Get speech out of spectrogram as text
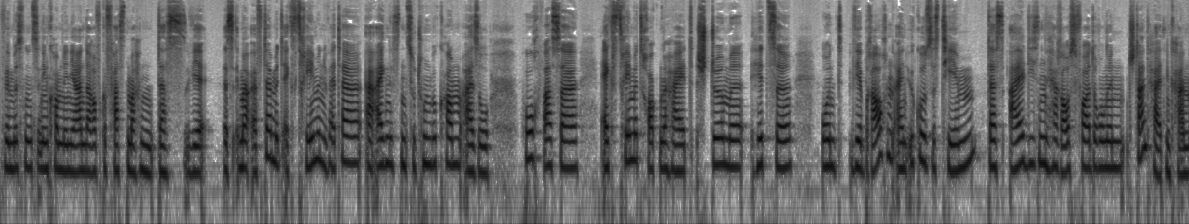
Wir müssen uns in den kommenden Jahren darauf gefasst machen, dass wir es immer öfter mit extremen Wetterereignissen zu tun bekommen, also Hochwasser, extreme Trockenheit, Stürme, Hitze. Und wir brauchen ein Ökosystem, das all diesen Herausforderungen standhalten kann.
